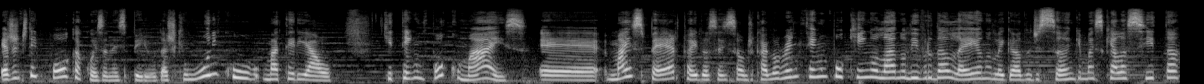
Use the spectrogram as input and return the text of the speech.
E a gente tem pouca coisa nesse período. Acho que o único material que tem um pouco mais, é, mais perto aí da ascensão de Kylo Ren, tem um pouquinho lá no livro da Leia, no Legado de Sangue, mas que ela cita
